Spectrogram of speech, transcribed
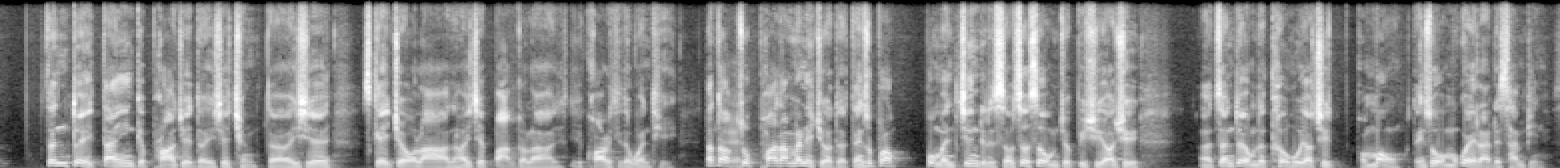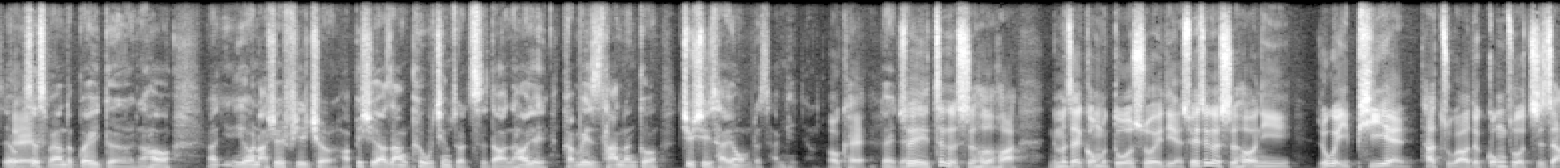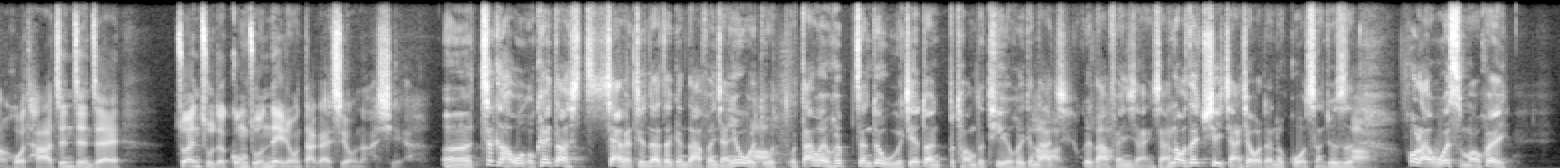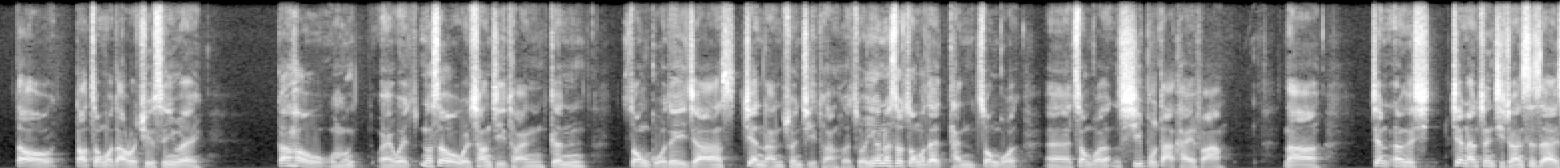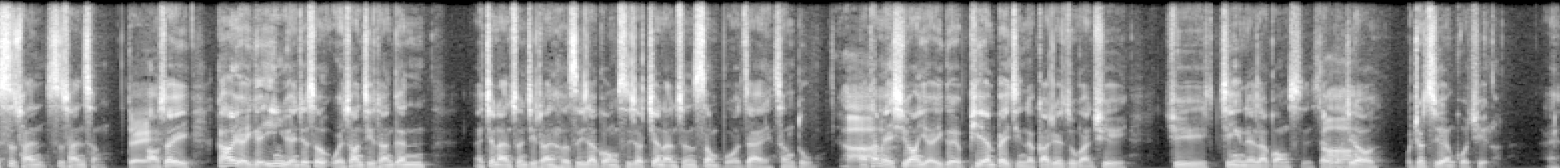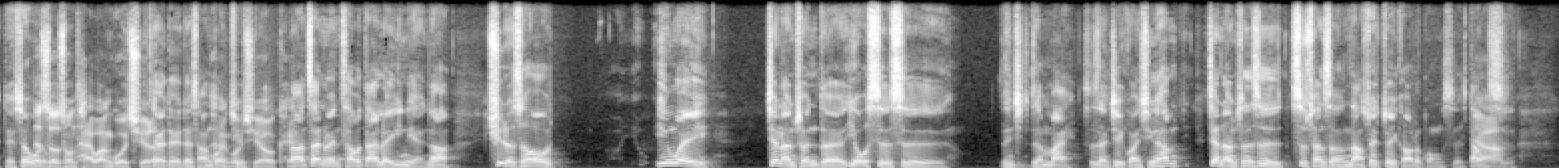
针对单一个 project 的一些情的一些 schedule 啦，然后一些 bug 啦，一些 quality 的问题。那到做 Product Manager 的，等于说部部门经理的时候，这时候我们就必须要去。呃，针对我们的客户要去 promote，等于说我们未来的产品是有是什么样的规格，然后啊有哪些 feature 啊，必须要让客户清楚的知道，然后也 convince 他能够继续采用我们的产品。这样 OK，对，对。所以这个时候的话，能不能再跟我们多说一点？所以这个时候，你如果以 PM 他主要的工作职掌或他真正在专注的工作内容，大概是有哪些啊？呃，这个我我可以到下个阶段再跟大家分享，因为我我我待会会针对五个阶段不同的 tier 会跟大家会跟大家分享一下。那我再去讲一下我的那个过程，就是后来我为什么会到到中国大陆去，是因为刚好我们哎我那时候伟创集团跟中国的一家剑南春集团合作，因为那时候中国在谈中国呃中国西部大开发，那剑那个剑南春集团是在四川四川省。对，哦，所以刚好有一个因缘，就是伟创集团跟呃剑南春集团合资一家公司，叫剑南春盛博，在成都。啊，他们也希望有一个 PM 背景的高阶主管去去经营那家公司，所以我就我就自愿过去了。哎，对，所以我那时候从台湾过去了，对对对，台湾过去，OK。那在那边差不多待了一年，那去的时候，因为剑南春的优势是人人脉，是人际关系，因为他们剑南春是四川省纳税最高的公司，当时。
